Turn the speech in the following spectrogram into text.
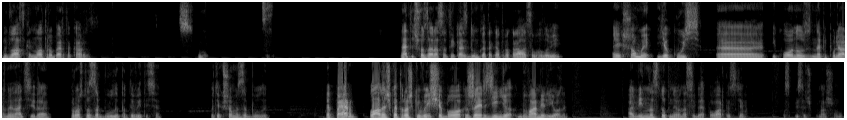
Будь ласка, нот Роберто Карлос. Знаєте, що зараз от якась думка така прокралася в голові? А якщо ми якусь е- ікону з непопулярної нації, да, просто забули подивитися. От якщо ми забули. Тепер планочка трошки вища, бо Жерзіньо 2 мільйони. А він наступний у нас іде по вартості. По списочку нашому.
